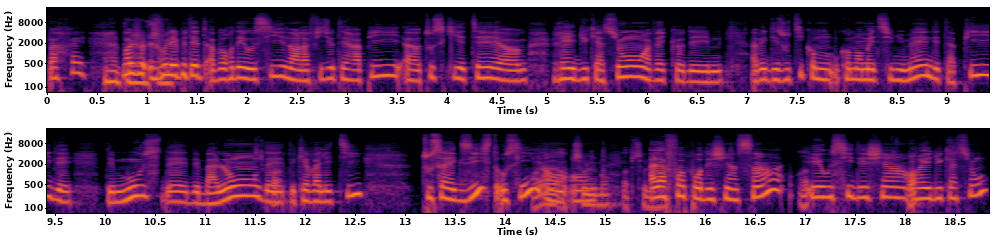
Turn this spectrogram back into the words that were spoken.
Parfait. Moi, je, voulais peut-être aborder aussi dans la physiothérapie euh, tout ce qui était euh, rééducation avec euh, des, avec des outils comme, comme en médecine humaine, des tapis, des, des mousses, des, des ballons, des, Ouais. des cavaletti. Tout ça existe aussi, Ouais, en- en- absolument, absolument. à la fois pour des chiens sains Ouais. et aussi des chiens en rééducation.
